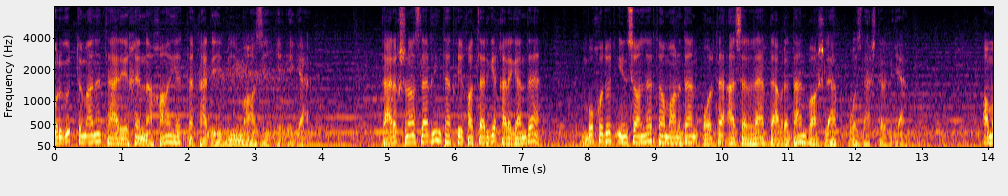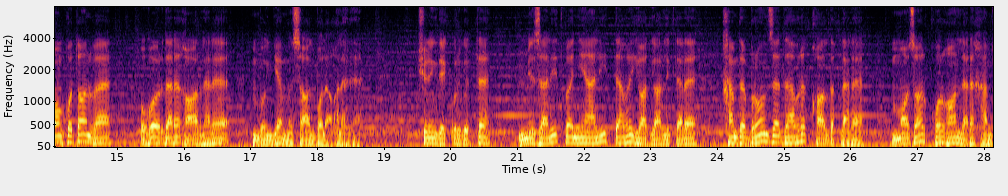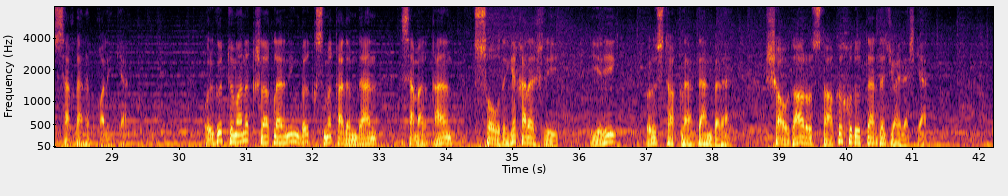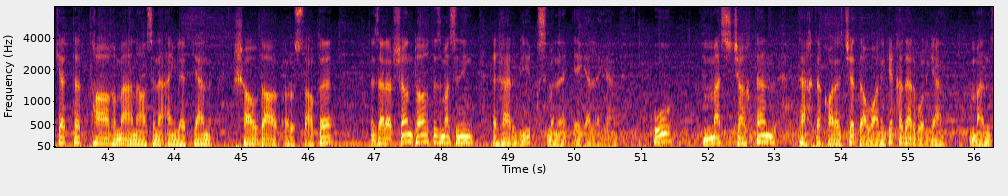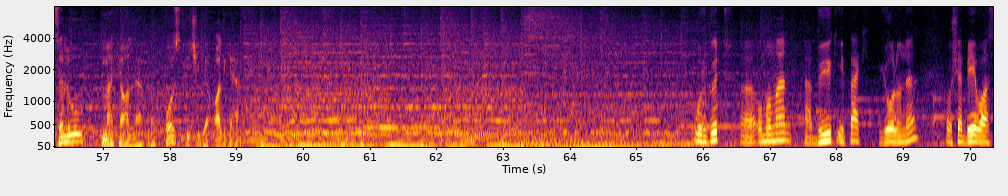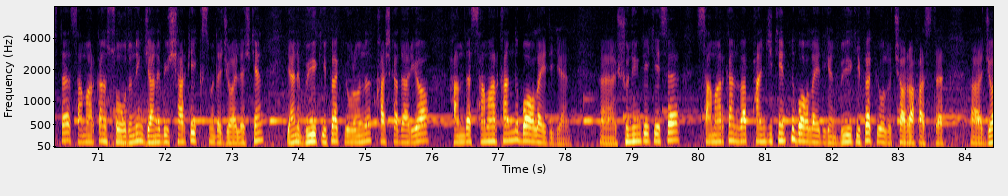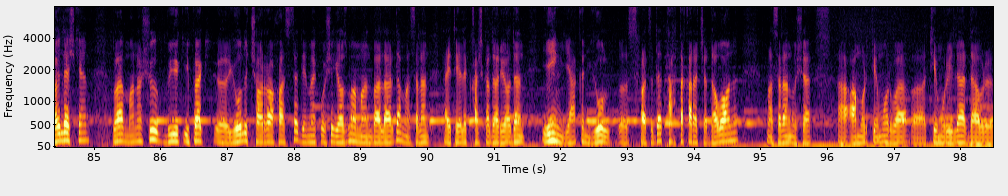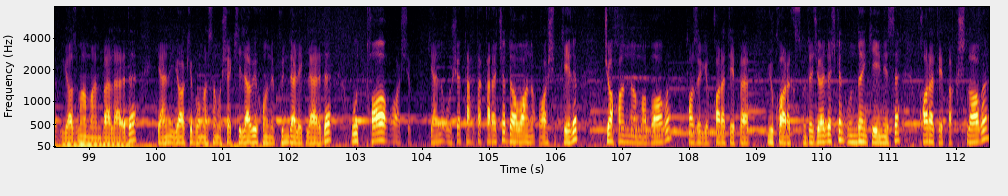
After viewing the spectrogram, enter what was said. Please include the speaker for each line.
Speaker 1: urgut tumani tarixi nihoyatda qadimiy moziyga ega. Tarixshunoslarning tadqiqotlariga qaraganda bu hudud insonlar tomonidan o'rta asrlar davridan boshlab o'zlashtirilgan. Omonqo'ton va g'o'rdara g'orlari bunga misol bo'la oladi. Shuningdek urgutda mezolit va neolit davri yodgorliklari hamda bronza davri qoldiqlari mozor qo'rg'onlari ham saqlanib qolingan. Urgut tumani qishloqlarining bir qismi qadimdan samarqand sovdiga qarashli yirik rustoqlardan biri. Shovdor rustoqi hududlarida joylashgan. Katta tog' ma'nosini anglatgan shovdor rustoqi zarafshon tog' tizmasining g'arbiy qismini egallagan. U maschohdan taxta qoracha dovoniga qadar bo'lgan manzilu makonlarni o'z ichiga olgan.
Speaker 2: Urgut e, umuman e, buyuk ipak yo'lini o'sha bevosita samarqand so'g'dining janubiy sharqiy qismida joylashgan ya'ni buyuk ipak yo'lini qashqadaryo hamda samarqandni bog'laydigan e, shuningdek esa samarqand va panjikentni bog'laydigan buyuk ipak yo'li chorrahasida joylashgan. Va mana shu buyuk ipak e, yo'li chorrahasida demak o'sha yozma manbalarda masalan aytaylik qashqadaryodan eng yaqin yo'l e, sifatida taxtaqaracha dovoni masalan o'sha e, amir temur va temuriylar davri yozma manbalarida ya'ni yoki bo'lmasam o'sha kilavixoni kundaliklarida u tog' oshib ya'ni o'sha taxtaqaracha dovoni oshib kelib jahonnoma bog'i hozirgi qoratepa yuqori qismida joylashgan undan keyin esa qoratepa qishlog'i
